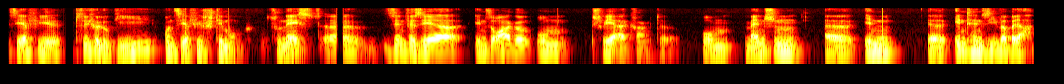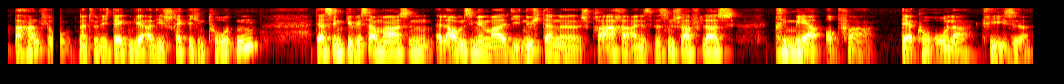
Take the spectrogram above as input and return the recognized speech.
sehr viel Psychologie und sehr viel Stimmung. Zunächst äh, sind wir sehr in Sorge um Schwererkrankte, um Menschen äh, in äh, intensiver Be Behandlung. Natürlich denken wir an die schrecklichen Toten. Das sind gewissermaßen, erlauben Sie mir mal die nüchterne Sprache eines Wissenschaftlers, Primäropfer der Corona-Krise.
